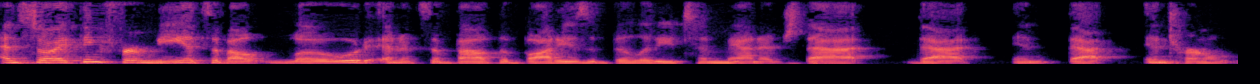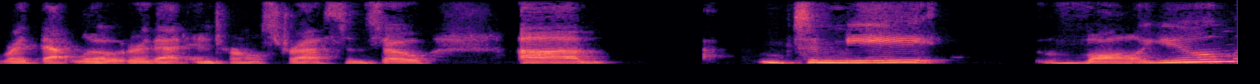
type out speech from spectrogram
and so I think for me it's about load and it's about the body's ability to manage that that in that internal right that load or that internal stress. And so um to me volume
